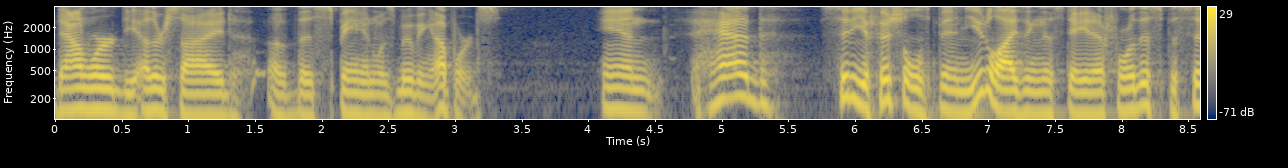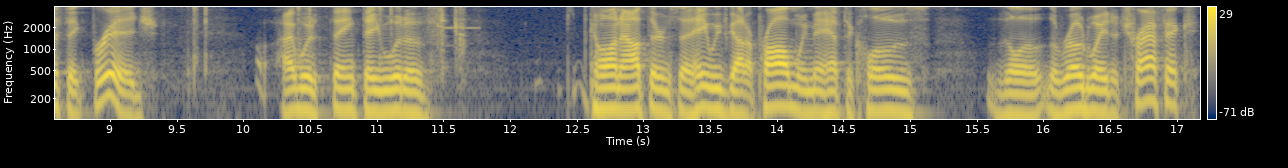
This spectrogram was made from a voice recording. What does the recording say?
downward, the other side of the span was moving upwards. And had city officials been utilizing this data for this specific bridge, I would think they would have gone out there and said, hey, we've got a problem. We may have to close the, the roadway to traffic.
